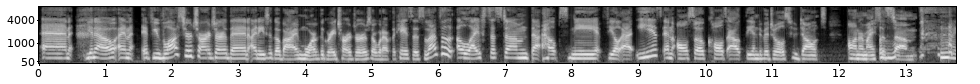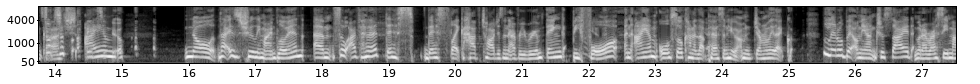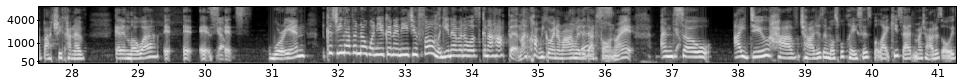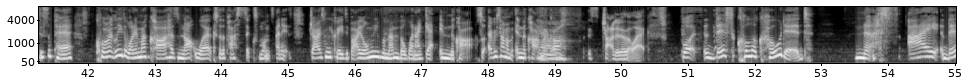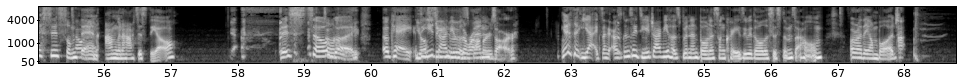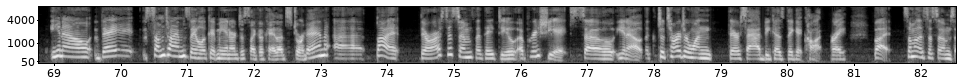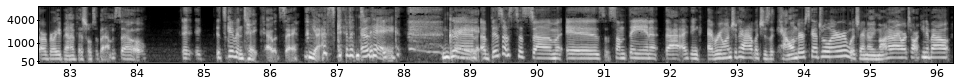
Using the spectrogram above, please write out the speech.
And, you know, and if you've lost your charger, then I need to go buy more of the gray chargers or whatever the case is. So that's a, a life system that helps me feel at ease and also calls out the individuals who don't honor my uh-huh. system. Oh my gosh. I am. No, that is truly mind blowing. Um, so I've heard this, this like have chargers in every room thing before. Yeah. And I am also kind of that yeah. person who I'm generally like little bit on the anxious side. Whenever I see my battery kind of getting lower, it, it it's, yep. it's worrying because you never know when you're going to need your phone. Like you never know what's going to happen. I can't be going around with yes. a dead phone, right? And so I do have chargers in multiple places, but like you said, my chargers always disappear. Currently, the one in my car has not worked for the past six months and it drives me crazy, but I only remember when I get in the car. So every time I'm in the car, I'm like, oh, this charger doesn't work. But this color coded ness. I, this is something I'm going to have to steal. Yeah. This is so totally. good. Okay. You'll do you drive your husband? the robbers are. yeah, exactly. I was going to say, do you drive your husband and bonus on crazy with all the systems at home or are they on board? Uh, you know, they, sometimes they look at me and are just like, okay, that's Jordan. Uh, but there are systems that they do appreciate. So, you know, the, the charger one, they're sad because they get caught, right? But some of the systems are very beneficial to them. So it, it, it's give and take, I would say. Yes. give and take. Okay. Great. And a business system is something that I think everyone should have, which is a calendar scheduler, which I know Eman and I were talking about.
